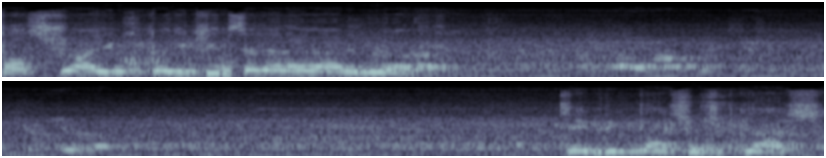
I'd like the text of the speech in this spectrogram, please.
Batshuayi kupayı kimselere vermiyor. Tebrikler çocuklar.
